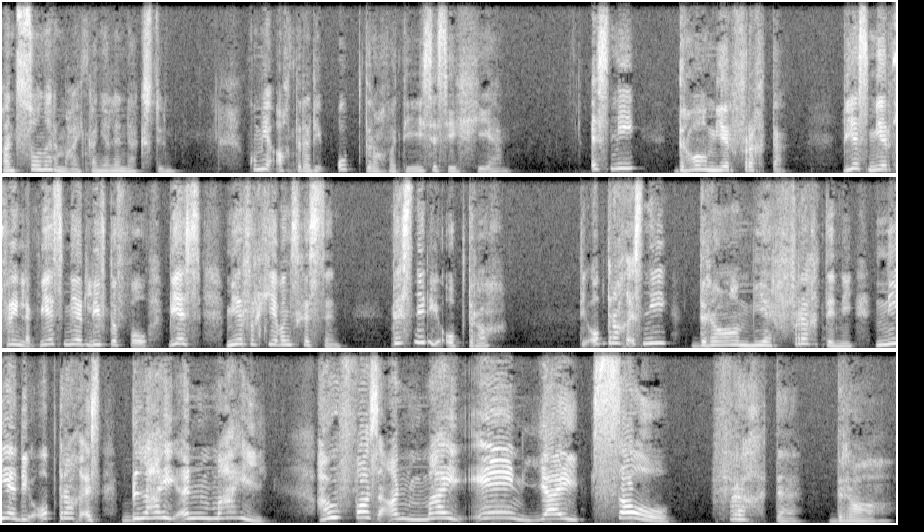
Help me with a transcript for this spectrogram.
want sonder my kan julle niks doen. Kom jy agter dat die opdrag wat Jesus hier gee, is nie dra meer vrugte. Wees meer vriendelik, wees meer liefdevol, wees meer vergewingsgesind. Dis nie die opdrag. Die opdrag is nie dra meer vrugte nie. Nee, die opdrag is bly in my. Hou vas aan my en jy sal vrugte dra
